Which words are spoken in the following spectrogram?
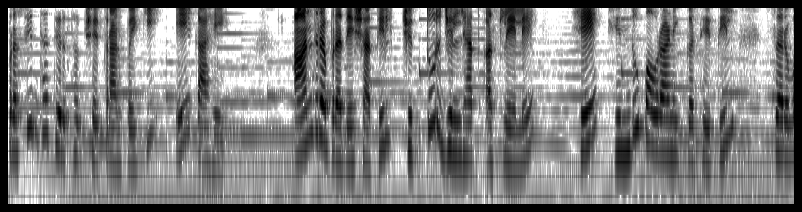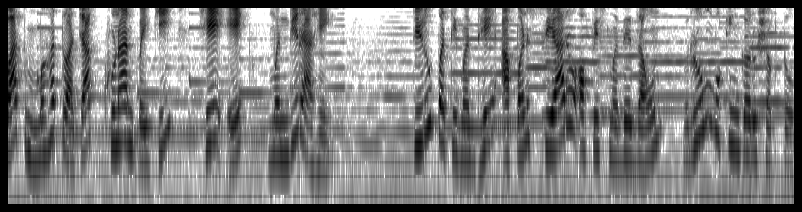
प्रसिद्ध तीर्थक्षेत्रांपैकी एक आहे. आंध्र प्रदेशातील चित्तूर जिल्ह्यात असलेले हे हिंदू पौराणिक कथेतील सर्वात महत्त्वाच्या खुणांपैकी हे एक मंदिर आहे. तिरुपतीमध्ये आपण सी आर ओ ऑफिसमध्ये जाऊन रूम बुकिंग करू शकतो.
